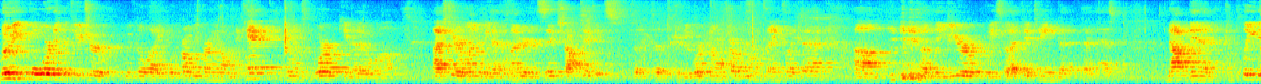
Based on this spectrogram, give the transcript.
moving forward in the future. We feel like we're probably bringing on a mechanic, doing some work, you know. um, Last year alone, we had hundred and six shop tickets to, to, to be working on trucks and things like that. Um, of the year, we still have fifteen that, that has not been completed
